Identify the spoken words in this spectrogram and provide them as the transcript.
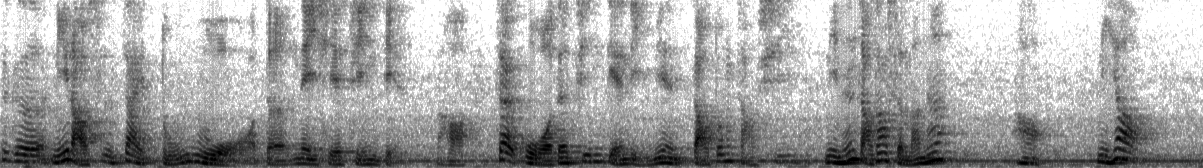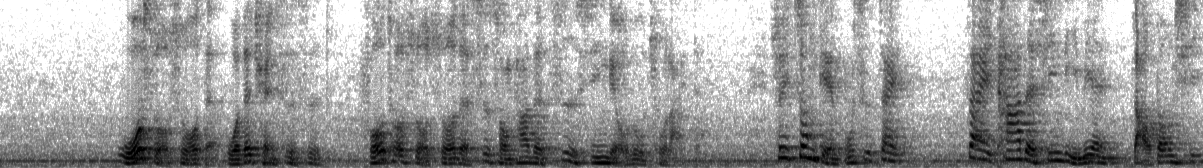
这个你老是在读我的那些经典，哈。在我的经典里面找东找西，你能找到什么呢？哦，你要我所说的，我的诠释是佛陀所说的是从他的自心流露出来的，所以重点不是在在他的心里面找东西，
